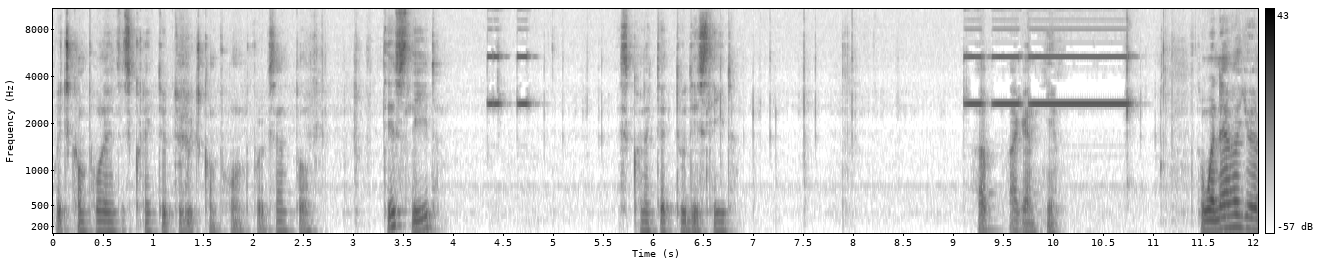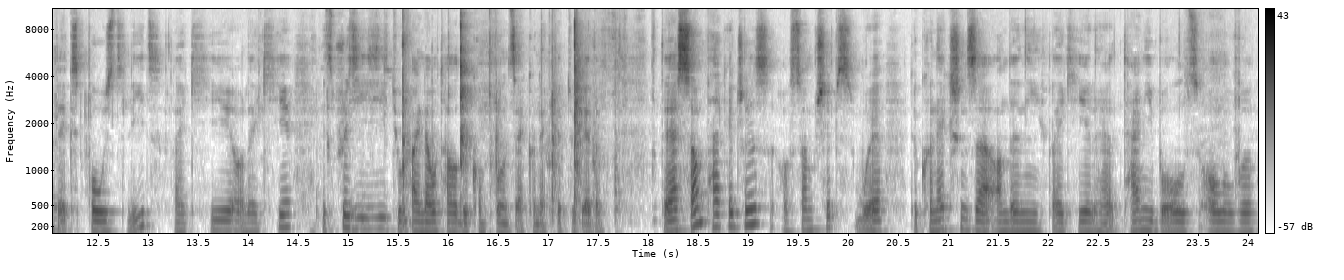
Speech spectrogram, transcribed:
which component is connected to which component. For example, this lead is connected to this lead. Up again here. whenever you have exposed leads, like here or like here, it's pretty easy to find out how the components are connected together. There are some packages or some chips where the connections are underneath, like here there are tiny balls all over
